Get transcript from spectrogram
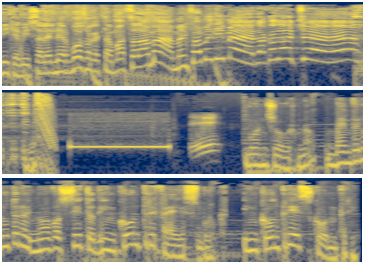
mica mi sale il nervoso che ti ammazza la mamma, infame di merda, cosa c'è? Buongiorno, benvenuto nel nuovo sito di incontri Facebook, Incontri e Scontri.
